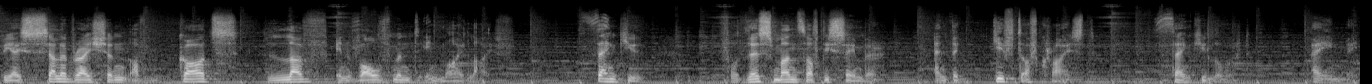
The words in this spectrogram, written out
be a celebration of God's love involvement in my life. Thank you for this month of December and the gift of Christ. Thank you, Lord. Amen.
